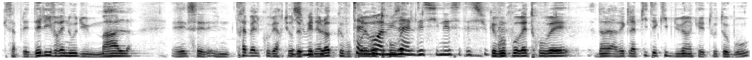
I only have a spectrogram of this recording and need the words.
qui s'appelait Délivrez-nous du mal et c'est une très belle couverture de Pénélope que vous pourrez retrouver. à le dessiner, c'était super. Que vous pourrez trouver avec la petite équipe du 1 qui est tout au bout.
